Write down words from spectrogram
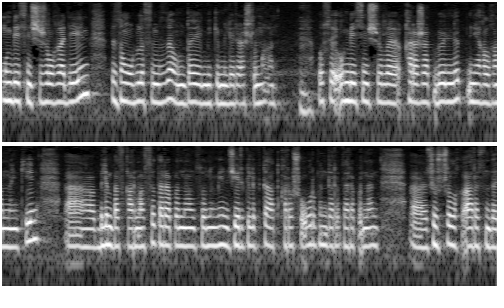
15 жылға дейін біздің облысымызда ондай мекемелер ашылмаған. Осы 15 жылы қаражат бөлініп не қылғаннан кейін ә, білім басқармасы тарапынан сонымен жергілікті атқарушы органдар тарапынан ә, жұртшылық арасында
